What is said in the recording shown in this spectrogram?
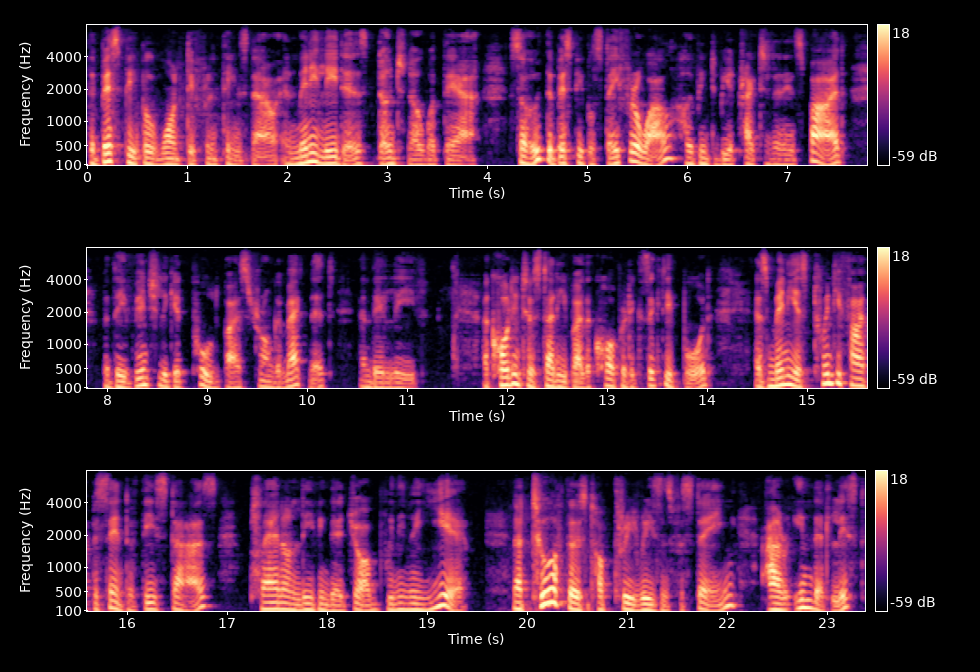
The best people want different things now, and many leaders don't know what they are. So the best people stay for a while, hoping to be attracted and inspired, but they eventually get pulled by a stronger magnet and they leave. According to a study by the Corporate Executive Board, as many as 25% of these stars plan on leaving their job within a year. Now, two of those top three reasons for staying are in that list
